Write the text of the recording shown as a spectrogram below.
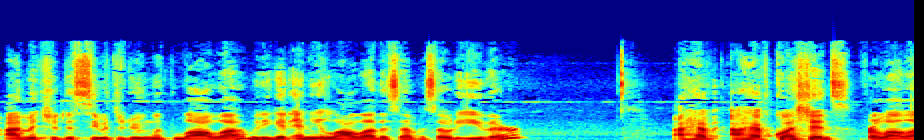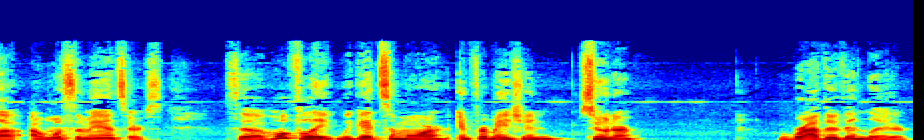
I'm interested to see what they're doing with Lala. We didn't get any Lala this episode either. I have. I have questions for Lala. I want some answers. So hopefully, we get some more information sooner rather than later.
